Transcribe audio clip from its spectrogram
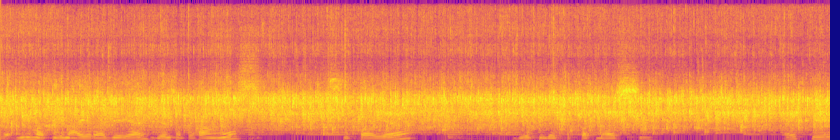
ya ini matiin air aja ya. Jangan sampai hangus. Supaya dia tidak cepat basi oke okay.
